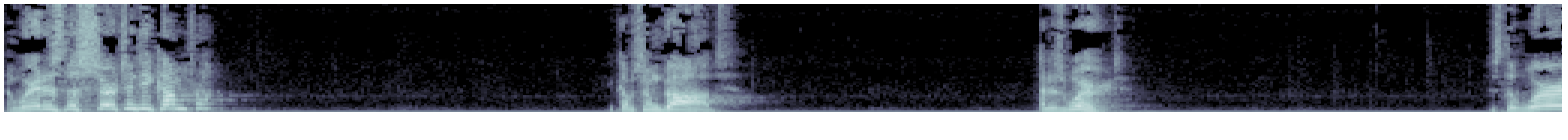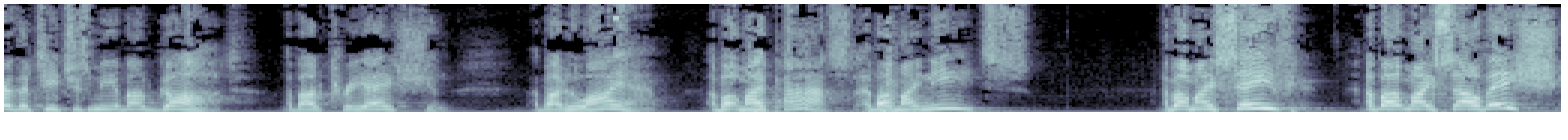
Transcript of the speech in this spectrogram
And where does the certainty come from? It comes from God and His Word. It's the Word that teaches me about God, about creation, about who I am, about my past, about my needs, about my Savior, about my salvation.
